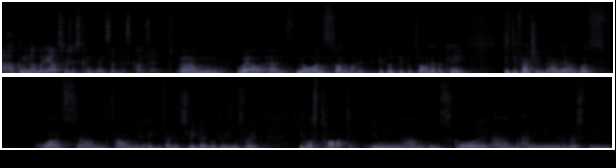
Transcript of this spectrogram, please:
How come nobody else was just convinced of this concept? Um, well, uh, no one thought about it. People, people thought that okay, this diffraction barrier was was um, found in 1873. There are good reasons for it. It was taught in um, in school. Um, I mean, in university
